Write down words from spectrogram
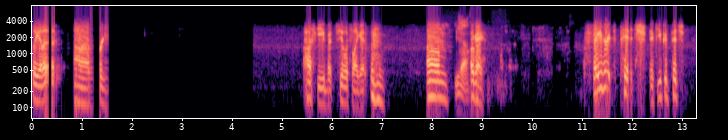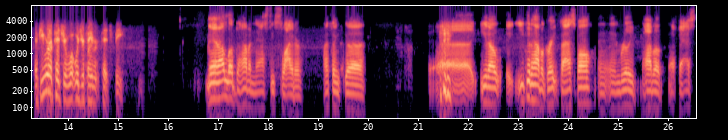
So yeah, that uh, husky, but she looks like it. um, Yeah. okay. Favorite pitch? If you could pitch, if you were a pitcher, what would your favorite pitch be? Man, I'd love to have a nasty slider. I think, uh, uh, you know, you could have a great fastball and, and really have a, a fast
